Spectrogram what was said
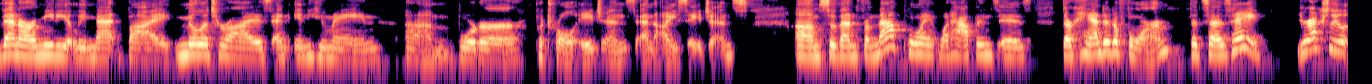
then are immediately met by militarized and inhumane um, border patrol agents and ICE agents. Um, so then from that point, what happens is they're handed a form that says, hey, you're actually,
